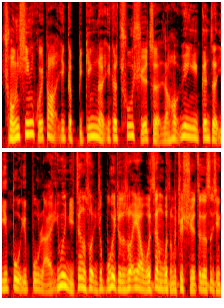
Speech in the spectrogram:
重新回到一个 beginner，一个初学者，然后愿意跟着一步一步来，因为你这样说，你就不会觉得说，哎呀，我这样我怎么去学这个事情？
